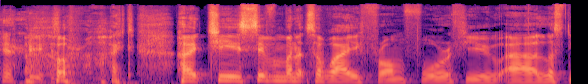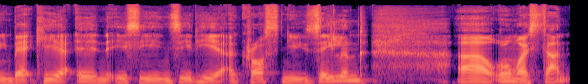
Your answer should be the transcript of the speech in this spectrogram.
you All right. Hey, cheers. Seven minutes away from four if you are listening back here in SENZ here across New Zealand. Uh, almost done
